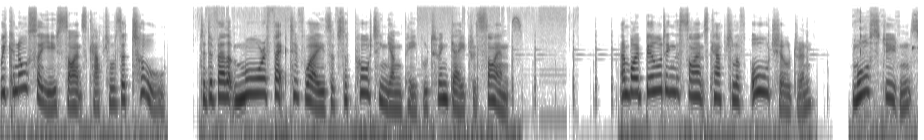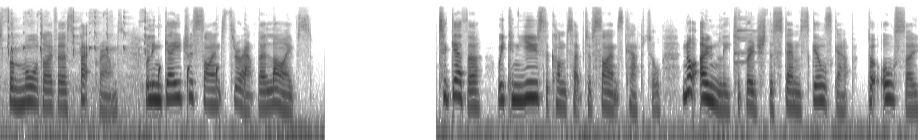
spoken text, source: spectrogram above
We can also use Science Capital as a tool to develop more effective ways of supporting young people to engage with science. And by building the science capital of all children, more students from more diverse backgrounds will engage with science throughout their lives. Together, we can use the concept of science capital not only to bridge the STEM skills gap, but also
